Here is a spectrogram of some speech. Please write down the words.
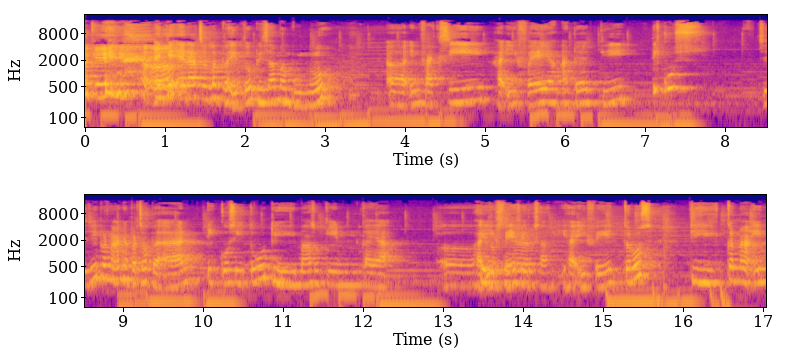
Oke. aka racun lebah itu bisa membunuh eh, infeksi HIV yang ada di tikus. Jadi pernah ada percobaan tikus itu dimasukin kayak eh, HIV Virusnya. virus HIV terus dikenain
